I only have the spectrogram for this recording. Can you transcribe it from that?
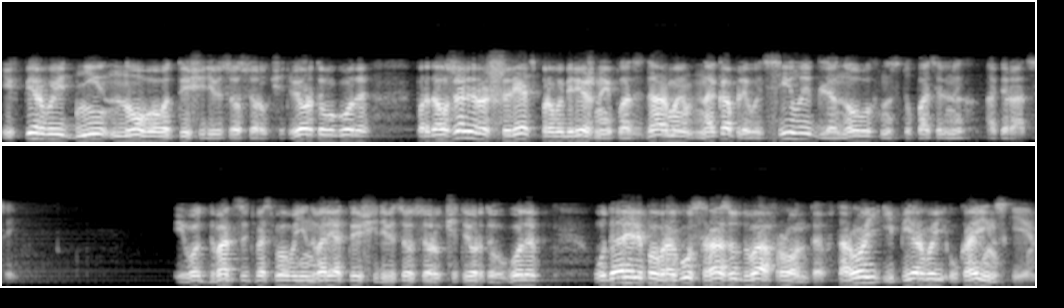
и в первые дни нового 1944 года продолжали расширять правобережные плацдармы, накапливать силы для новых наступательных операций. И вот 28 января 1944 года ударили по врагу сразу два фронта, второй и первый украинские.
